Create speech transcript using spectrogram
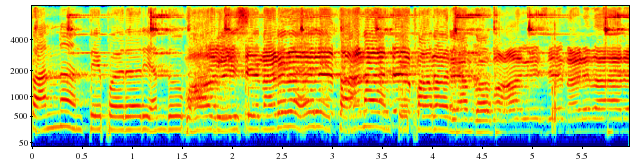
ತನ್ನಂತೆ ಪರರೆಂದು ಭಾವಿಸಿ ನಡೆದರೆ ತನ್ನಂತೆ ಪರರೆಂದು. ಭಾವಿಸಿ ನಡೆದಾರೆ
